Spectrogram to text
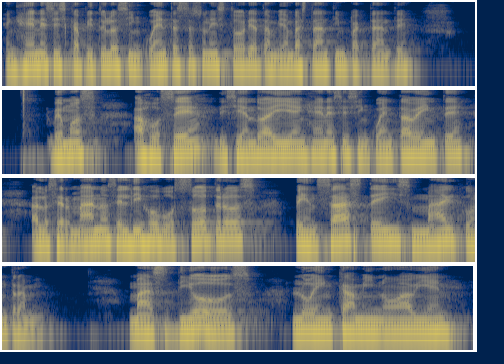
En Génesis capítulo 50, esta es una historia también bastante impactante. Vemos a José diciendo ahí en Génesis 50, 20 a los hermanos, Él dijo, vosotros pensasteis mal contra mí, mas Dios lo encaminó a bien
